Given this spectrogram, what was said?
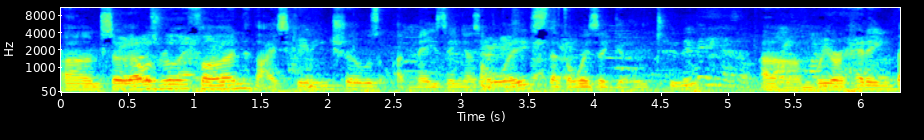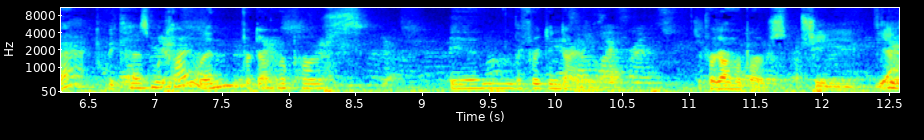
Um, so that was really fun. The ice skating show was amazing as always. That's always a go-to. Um, we are heading back because McKailyn forgot her purse in the freaking dining hall. Forgot her purse. She, yeah.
